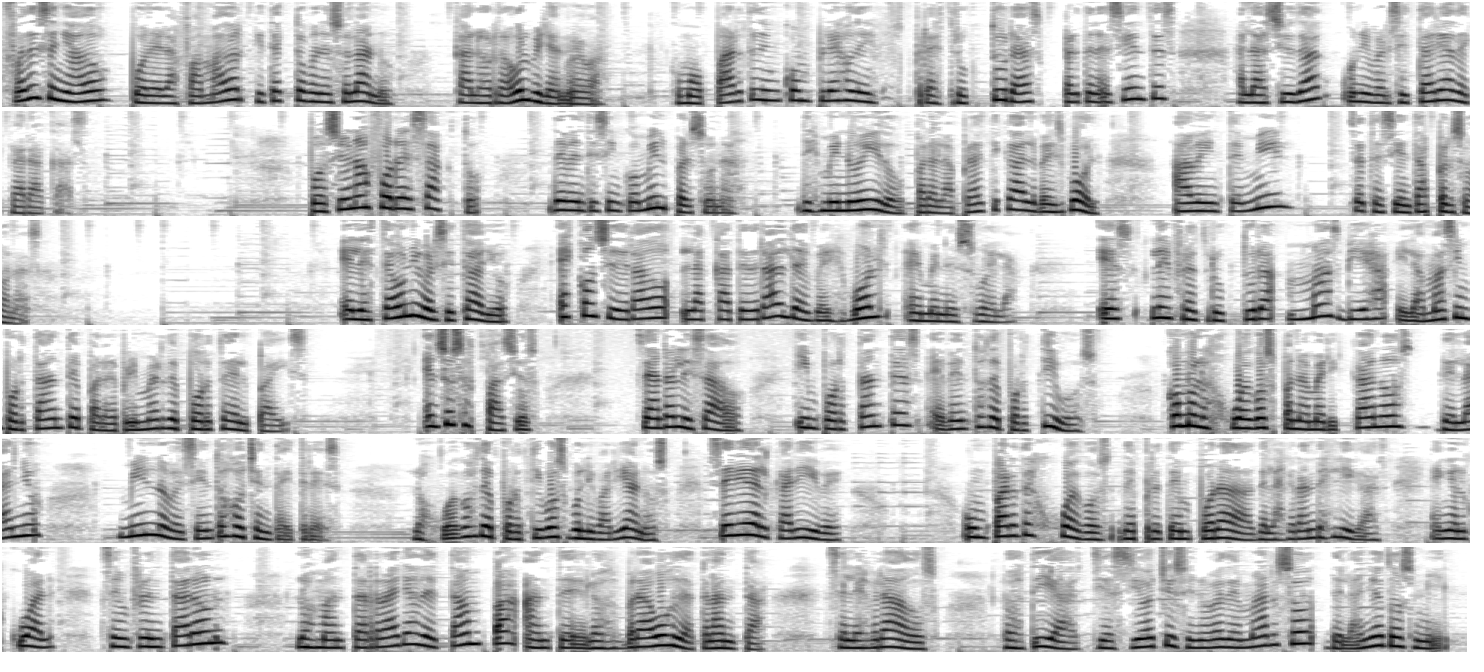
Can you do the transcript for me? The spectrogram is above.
Fue diseñado por el afamado arquitecto venezolano Carlos Raúl Villanueva, como parte de un complejo de infraestructuras pertenecientes a la ciudad universitaria de Caracas. Posee un aforo exacto de 25.000 personas, disminuido para la práctica del béisbol a 20.700 personas. El Estado Universitario es considerado la catedral del béisbol en Venezuela. Es la infraestructura más vieja y la más importante para el primer deporte del país. En sus espacios se han realizado importantes eventos deportivos, como los Juegos Panamericanos del año 1983, los Juegos Deportivos Bolivarianos, Serie del Caribe, un par de juegos de pretemporada de las grandes ligas en el cual se enfrentaron los mantarrayas de Tampa ante los Bravos de Atlanta, celebrados los días 18 y 19 de marzo del año 2000.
